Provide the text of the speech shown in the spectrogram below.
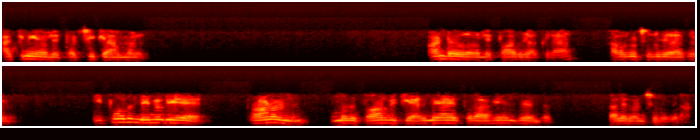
அக்னி அவர்களை பட்சிக்காமல் ஆண்டவர் அவர்களை பாதுகாக்கிறார். அவர்கள் சொல்கிறார்கள் இப்போதும் என்னுடைய பிராணன் உமது பார்வைக்கு அருமையா இருப்பதாக என்று அந்த தலைவன் சொல்கிறார்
